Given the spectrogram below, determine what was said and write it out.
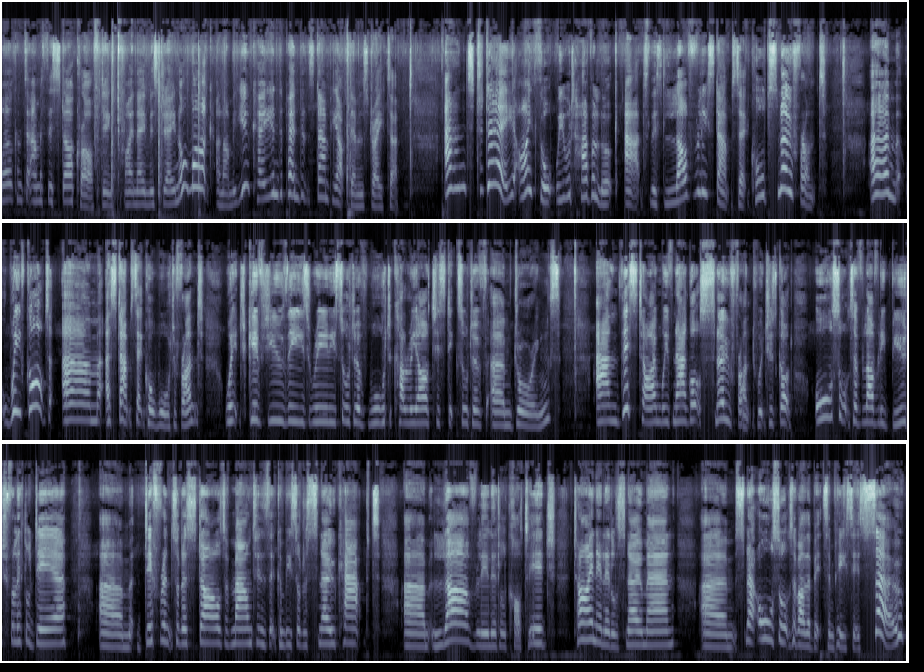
welcome to Amethyst Star Crafting. My name is Jane Allmark and I'm a UK independent Stampin Up demonstrator. And today I thought we would have a look at this lovely stamp set called Snowfront. Um, we've got um, a stamp set called Waterfront, which gives you these really sort of watercolory artistic sort of um, drawings. And this time we've now got Snowfront, which has got all sorts of lovely, beautiful little deer, um, different sort of styles of mountains that can be sort of snow capped, um, lovely little cottage, tiny little snowman, um, snow, all sorts of other bits and pieces. So,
